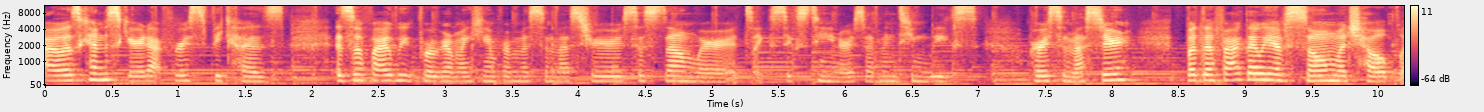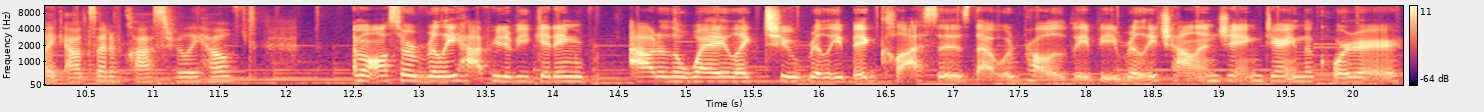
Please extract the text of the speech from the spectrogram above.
I was kind of scared at first because it's a five-week program. I came from a semester system where it's like 16 or 17 weeks per semester. But the fact that we have so much help like outside of class really helped. I'm also really happy to be getting out of the way like two really big classes that would probably be really challenging during the quarter.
